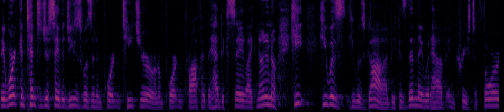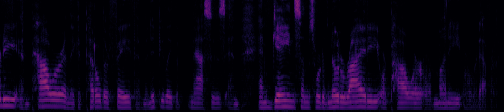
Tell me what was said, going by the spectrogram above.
they weren't content to just say that Jesus was an important teacher or an important prophet. They had to say, like, no, no, no, he, he, was, he was God, because then they would have increased authority and power and they could peddle their faith and manipulate the masses and, and gain some sort of notoriety or power or money or whatever.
